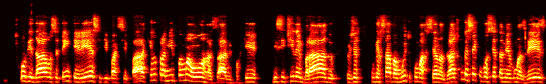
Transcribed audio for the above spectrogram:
convidar, você tem interesse de participar? Aquilo para mim foi uma honra, sabe? Porque me senti lembrado. Eu já conversava muito com o Marcelo Andrade, conversei com você também algumas vezes.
